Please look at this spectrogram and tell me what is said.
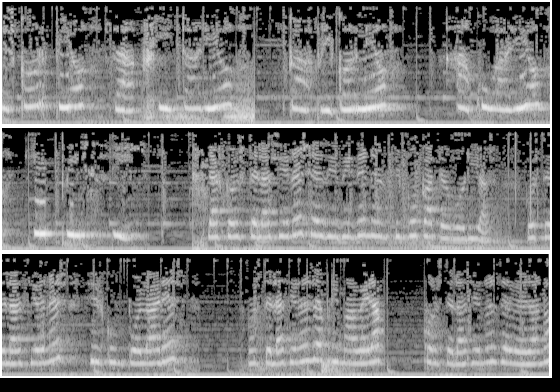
Escorpio, Sagitario, Capricornio, Acuario y Piscis. Las constelaciones se dividen en cinco categorías. Constelaciones circumpolares, constelaciones de primavera, constelaciones de verano,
